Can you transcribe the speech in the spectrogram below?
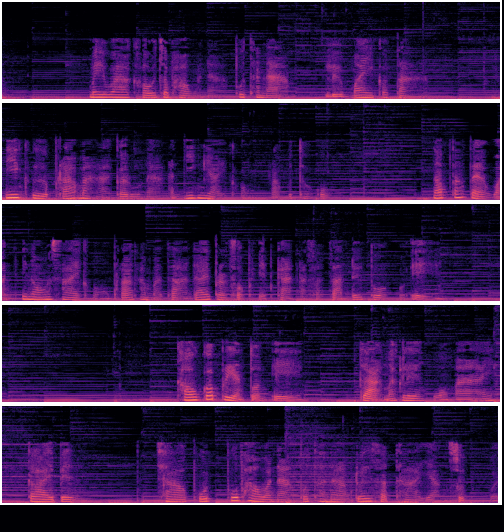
น ไม่ว่าเขาจะภาวนาพุทธนามหรือไม่ก็ตาม นี่คือพระมหากรุณาอันยิ่งใหญ่ของพระพุทธองค์ นับตั้งแต่วันที่น้องชายของพระธรรมจารย์ได้ประสบเหตุการณ์อัศจรรย์ด้วยตัวเขาเอง เขาก็เปลี่ยนตนเอง จากนักเลงหัวไม้ กลายเป็น ชาวพุทธผู้ภาวนาพุทธนามด้วยศรัทธาอย่างสุดหัว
